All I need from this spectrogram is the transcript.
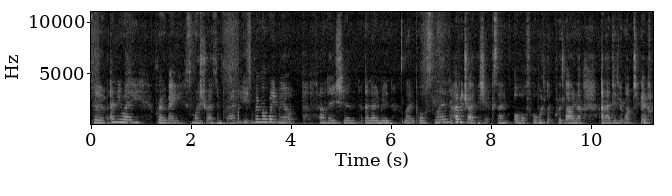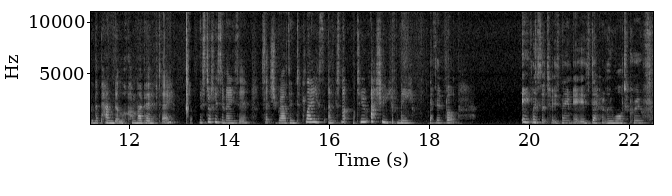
so anyway Pro Base Moisturising Primer Rimmel Wake Me Up foundation and I'm in light porcelain. I haven't tried this yet because I'm awful with liquid liner and I didn't want to go for the panda look on my birthday. The stuff is amazing, sets your brows into place and it's not too ashy for me. But it lives up to its name, it is definitely waterproof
